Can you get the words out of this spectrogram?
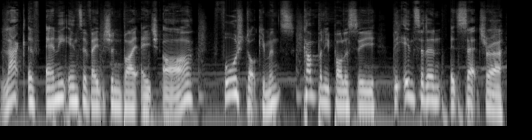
lack of any intervention by HR, forged documents, company policy, the incident, etc.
